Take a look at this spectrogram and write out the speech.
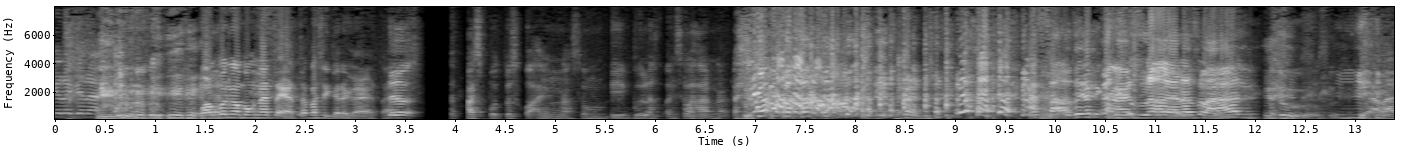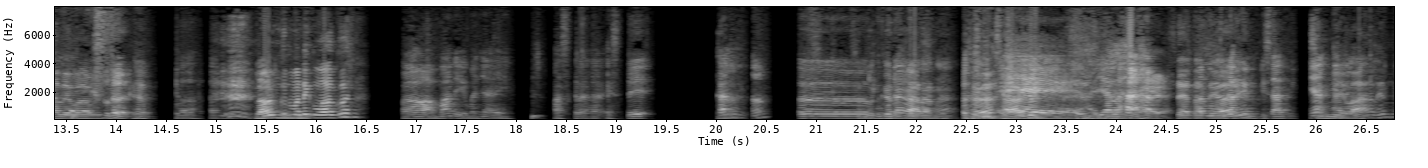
Gara-gara. Walaupun ngomong nate eta pasti gara-gara eta. Pas putus kok aing langsung dibelah kok aing selahana. Kesal tuh yang dikasih. selahan. Aduh. Jalan emang. Naon kun mana kumagun? Pengalaman ya banyak ya. Pas ke SD kan non eh Sebutkeun gunakan- ngaranna. Eh, ayalah. Saya Kan tadi menggunakan alin. pisan Mila alin.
